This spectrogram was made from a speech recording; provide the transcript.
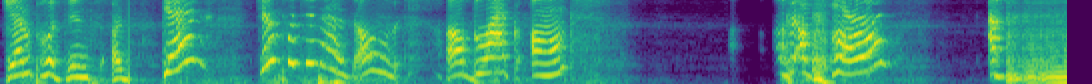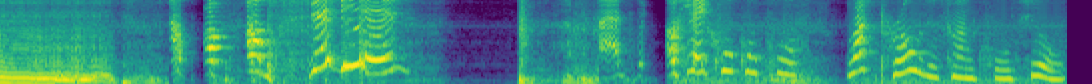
Gem puddings again? Gem pudding has all of it. A black onks a, a pearl? A, a, a, obsidian uh, okay, Okay, cool, cool. Black pearls is kind of cool too.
